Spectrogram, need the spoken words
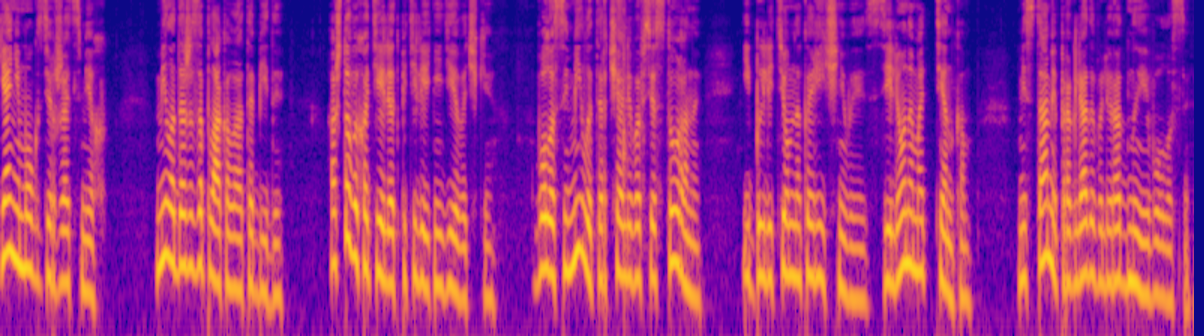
Я не мог сдержать смех. Мила даже заплакала от обиды. «А что вы хотели от пятилетней девочки?» Волосы Милы торчали во все стороны и были темно-коричневые, с зеленым оттенком. Местами проглядывали родные волосы.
